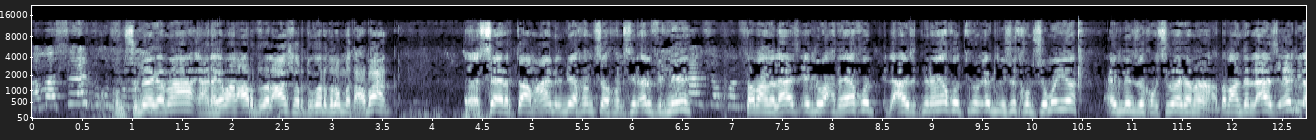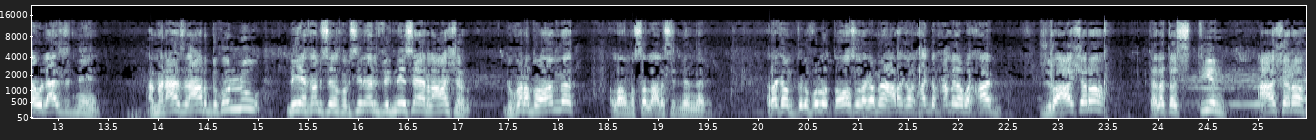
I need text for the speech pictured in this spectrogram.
15500 500 يا جماعة؟ يعني يا جماعة العرض ده ال 10 ديكور دول هم على بعض السعر بتاعهم عامل 155000 جنيه. 55. طبعا اللي عايز عجل واحد هياخد اللي عايز اثنين هياخد فيهم عجل يزيد 500 عجل ينزل 500 يا جماعة طبعا ده اللي عايز عجل أو اللي عايز اثنين أما اللي عايز العرض كله 155000 جنيه سعر العشر. ديكور أبو محمد اللهم صل على سيدنا النبي. رقم تليفون التواصل يا جماعة رقم الحاج محمد أبو الحاج 010 63 10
